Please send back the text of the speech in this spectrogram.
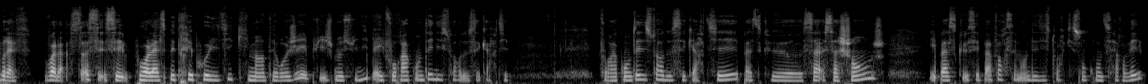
bref, voilà, ça, c'est pour l'aspect très politique qui m'a interrogé. Et puis, je me suis dit, bah, il faut raconter l'histoire de ces quartiers. Faut raconter l'histoire de ces quartiers parce que ça, ça change et parce que c'est pas forcément des histoires qui sont conservées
